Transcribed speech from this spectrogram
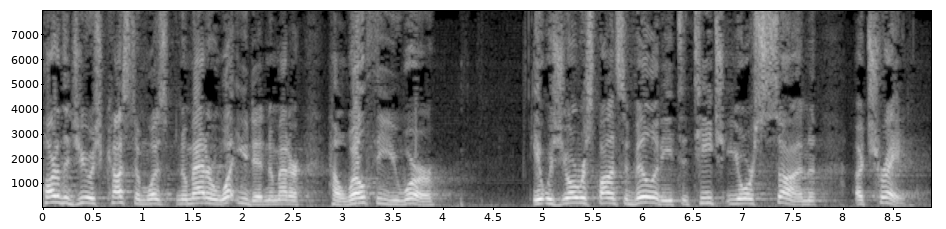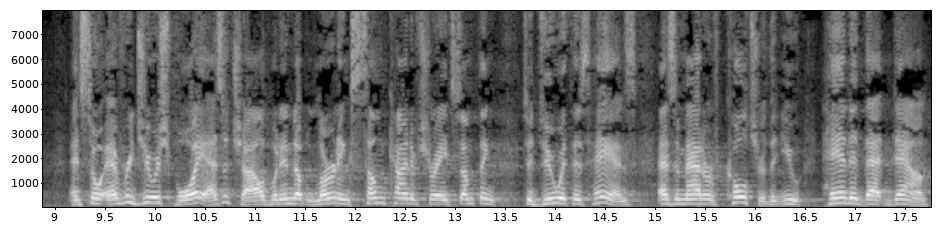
Part of the Jewish custom was no matter what you did, no matter how wealthy you were, it was your responsibility to teach your son a trade. And so every Jewish boy, as a child, would end up learning some kind of trade, something to do with his hands, as a matter of culture, that you handed that down.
